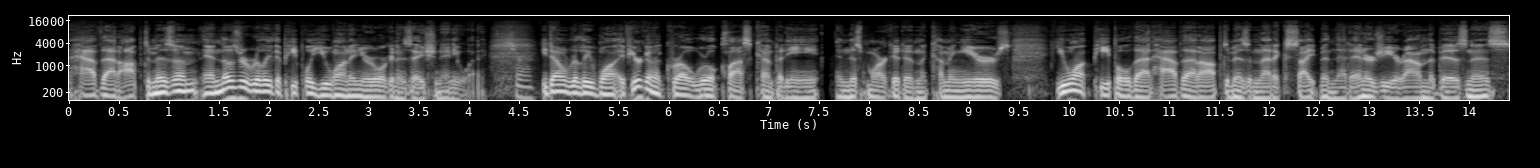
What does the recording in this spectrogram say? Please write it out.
have that optimism, and those are really the people you want in your organization anyway. Sure. You don't really want if you're going to grow a world class company in this market in the coming years, you want people that have that optimism, that excitement, that energy around the business.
